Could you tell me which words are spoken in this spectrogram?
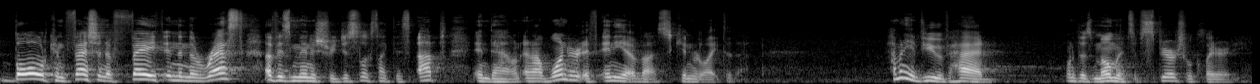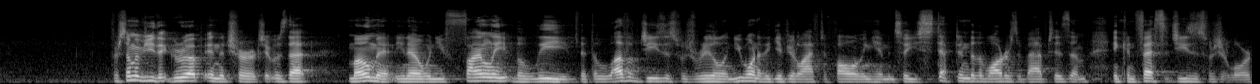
bold confession of faith, and then the rest of his ministry just looks like this up and down. And I wonder if any of us can relate to that. How many of you have had one of those moments of spiritual clarity? For some of you that grew up in the church, it was that moment, you know, when you finally believed that the love of Jesus was real and you wanted to give your life to following him. And so you stepped into the waters of baptism and confessed that Jesus was your Lord.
